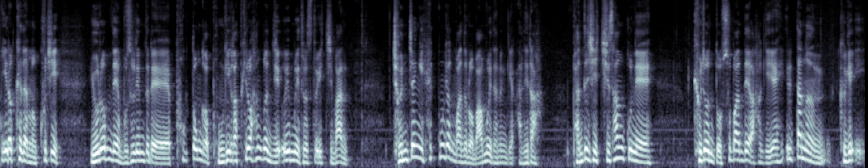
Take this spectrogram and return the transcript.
이렇게 되면 굳이 유럽 내 무슬림들의 폭동과 봉기가 필요한 건지 의문이 들 수도 있지만 전쟁이 핵공격만으로 마무리되는 게 아니라 반드시 지상군의 교전도 수반돼야 하기에 일단은 그게 이-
